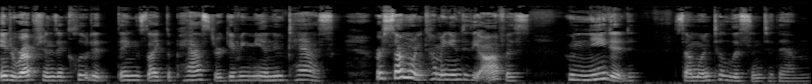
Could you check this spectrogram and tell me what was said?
Interruptions included things like the pastor giving me a new task or someone coming into the office who needed someone to listen to them.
